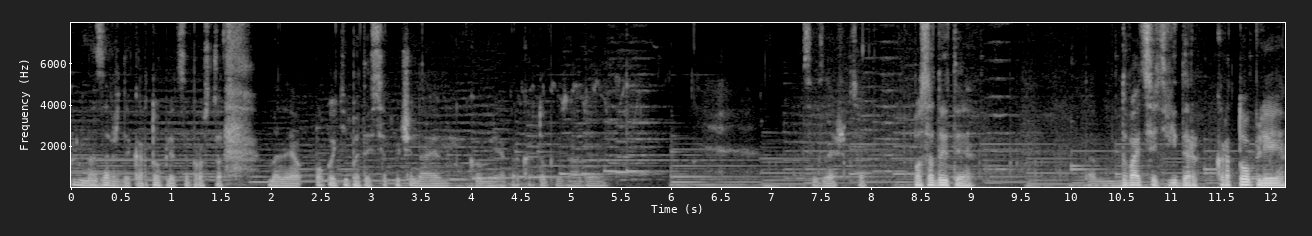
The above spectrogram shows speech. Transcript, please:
назавжди картопля це просто мене око тіпатися починає, коли я про картоплю згадую. Це знаєш, це посадити там 20 відер картоплі,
